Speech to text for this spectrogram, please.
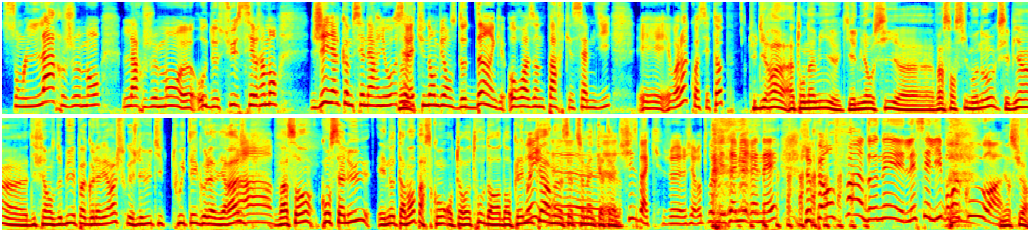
sont largement, largement euh, au-dessus. C'est vraiment génial comme scénario. Ça Ouais. va être une ambiance de dingue au Roison Park samedi. Et, et voilà, quoi, c'est top. Tu diras à ton ami, euh, qui est le mien aussi, euh, Vincent Simoneau, que c'est bien euh, différence de but et pas goal average, parce que je l'ai vu tweeter goal average. Ah, Vincent, qu'on salue, et notamment parce qu'on on te retrouve dans, dans pleine oui, lucarne euh, cette semaine, Catel. She's back. J'ai retrouvé mes amis rennais. Je peux enfin donner, laisser libre cours Bien sûr.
